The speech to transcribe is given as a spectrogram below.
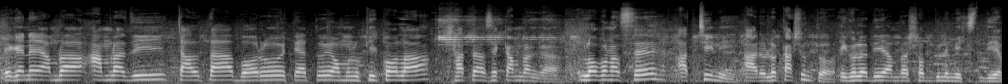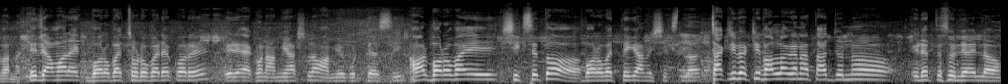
এখানে আমরা আমরাজি চালতা বড় তেঁতুই অমলকি কলা সাথে আছে কামরাঙ্গা, লবণ আছে আর চিনি আর হলো কাসুন্ত এগুলো দিয়ে আমরা সবগুলো মিক্স দিয়ে বানাই। এই যে আমার এক বড় ভাই, ছোট ভাইরা করে এটা এখন আমি আসলাম, আমিও করতে আসছি। আমার বড় ভাই শিখছে তো, বড় ভাই থেকে আমি শিখছিলাম চাকরি বাকরি ভালো লাগে না, তার জন্য এটাতে চলে আইলাম।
